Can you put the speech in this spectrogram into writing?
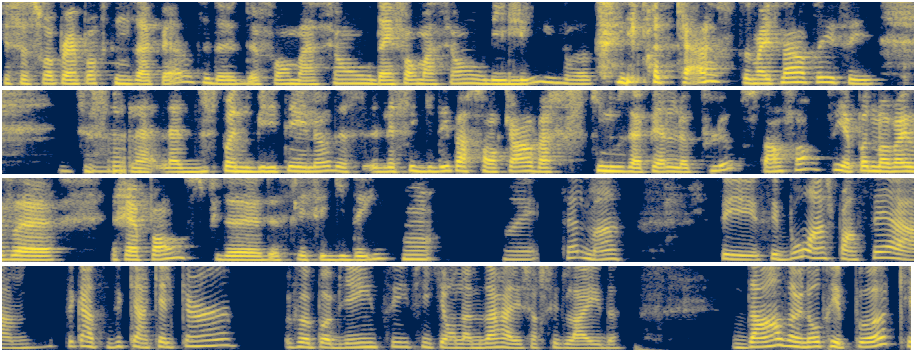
que ce soit peu importe ce qui nous appelle, de, de formation ou d'information ou des livres, des podcasts. Maintenant, tu sais, c'est c'est ça, mm. la, disponibilité est là, de se laisser guider par son cœur vers ce qui nous appelle le plus, dans le fond. Il n'y a pas de mauvaise euh, réponse, puis de, de, se laisser guider. Mm. Oui, tellement. C'est beau, hein? Je pensais à, tu sais, quand tu dis que quand quelqu'un va pas bien, tu sais, puis qu'ils ont de la misère à aller chercher de l'aide dans une autre époque,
